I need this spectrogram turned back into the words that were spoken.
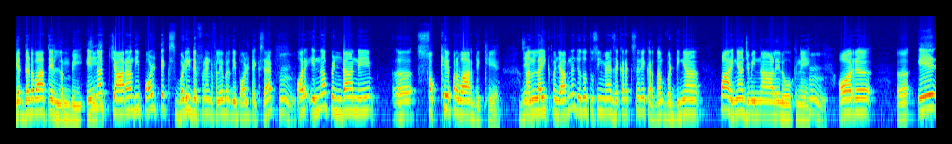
ਗਿੱਦੜਵਾ ਤੇ ਲੰਬੀ ਇਹਨਾਂ ਚਾਰਾਂ ਦੀ ਪੋਲਿਟਿਕਸ ਬੜੀ ਡਿਫਰੈਂਟ ਫਲੇਵਰ ਦੀ ਪੋਲਿਟਿਕਸ ਹੈ। ਔਰ ਇਹਨਾਂ ਪਿੰਡਾਂ ਨੇ ਸੌਖੇ ਪਰਿਵਾਰ ਦਿਖੇ ਹੈ। ਅਨਲਾਈਕ ਪੰਜਾਬ ਨਾ ਜਦੋਂ ਤੁਸੀਂ ਮੈਂ ਜ਼ਿਕਰ ਅਕਸਰ ਇਹ ਕਰਦਾ ਵੱਡੀਆਂ ਭਾਰੀਆਂ ਜ਼ਮੀਨਾਂ ਵਾਲੇ ਲੋਕ ਨੇ। ਔਰ ਇਹ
